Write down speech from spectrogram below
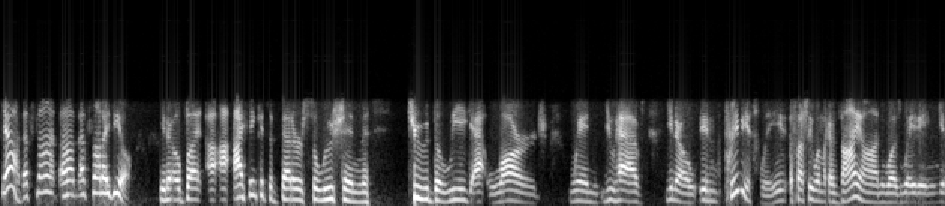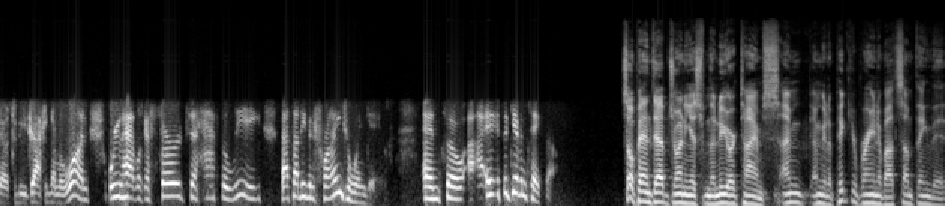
Yeah, that's not uh, that's not ideal, you know. But I, I think it's a better solution to the league at large when you have, you know, in previously, especially when like a Zion was waiting, you know, to be drafted number one, where you have like a third to half the league that's not even trying to win games. And so I, it's a give and take, though. So Deb joining us from the New York Times. I'm I'm going to pick your brain about something that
